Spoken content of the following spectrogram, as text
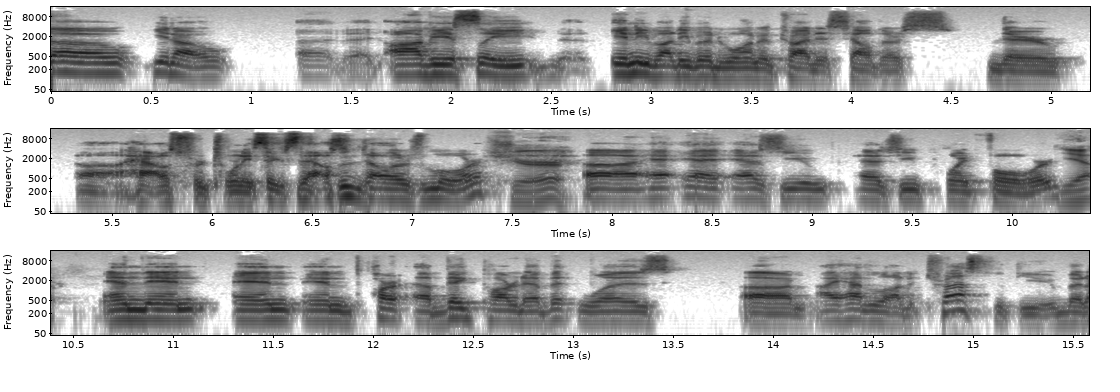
so you know uh, obviously anybody would want to try to sell their their uh, house for twenty six thousand dollars more sure. uh, a- a- as you as you point forward Yep. and then and and part a big part of it was um, I had a lot of trust with you but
